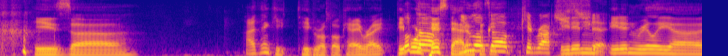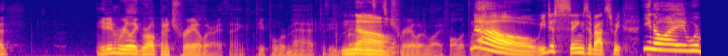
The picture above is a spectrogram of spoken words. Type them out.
he's. uh I think he he grew up okay, right? People were pissed at you him look he, up Kid Rock's he didn't shit. he didn't really uh he didn't really grow up in a trailer. I think people were mad because he No. his trailer life all the time. no, he just sings about sweet. You know, I we're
